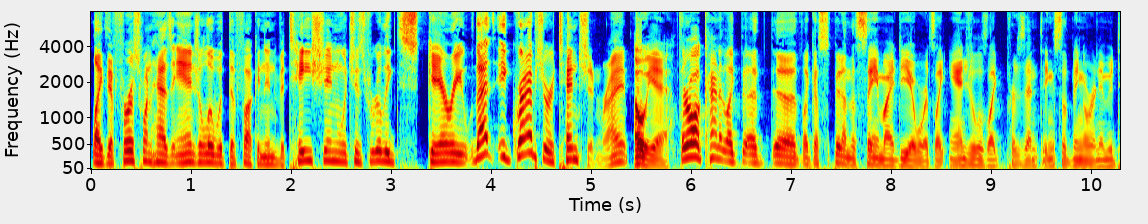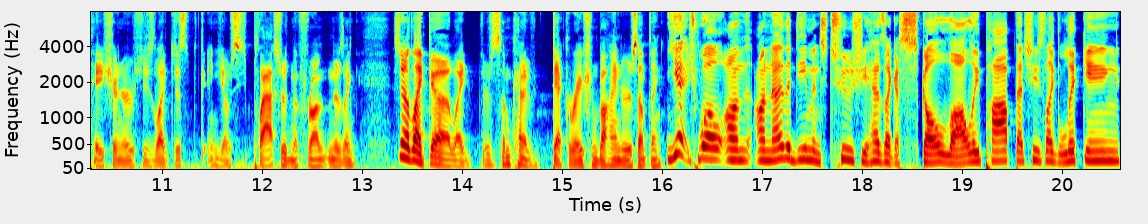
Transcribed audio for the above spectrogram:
Like the first one has Angela with the fucking invitation, which is really scary. That it grabs your attention, right? Oh yeah, they're all kind of like the uh, like a spin on the same idea, where it's like Angela's like presenting something or an invitation, or she's like just you know she's plastered in the front, and there's like you know like uh like there's some kind of decoration behind her or something. Yeah, well on on Night of the Demons two, she has like a skull lollipop that she's like licking,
